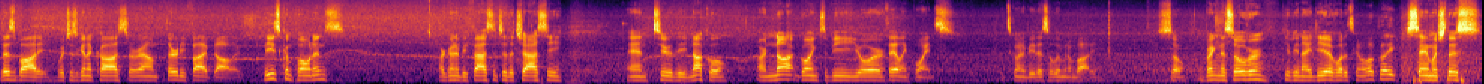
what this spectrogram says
This body, which is going to cost around $35. These components are going to be fastened to the chassis and to the knuckle are not going to be your failing points. It's going to be this aluminum body. So I'll bring this over, give you an idea of what it's going to look like. Sandwich this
